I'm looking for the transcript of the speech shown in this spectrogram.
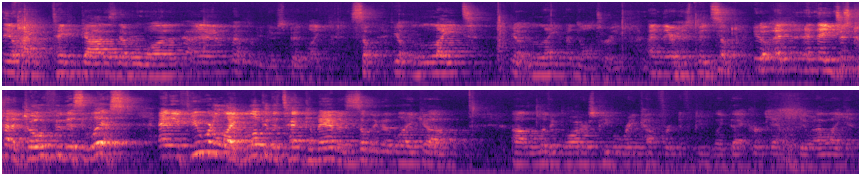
you know, have taken God as number one. And there's been like some, you know, light, you know, light adultery. And there has been some, you know, and, and they just kind of go through this list. And if you were to like look at the Ten Commandments, it's something that like uh, uh, the Living Waters people, Ray Comfort, different people like that, Kirk Cameron do. I like it.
